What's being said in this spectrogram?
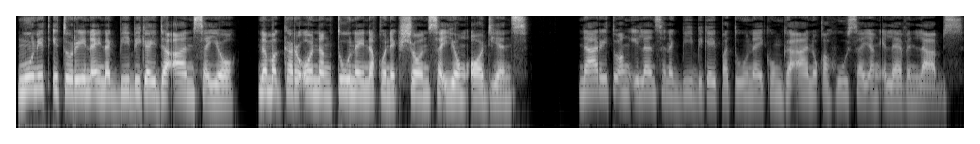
ngunit ito rin ay nagbibigay daan sa iyo na magkaroon ng tunay na koneksyon sa iyong audience Narito ang ilan sa nagbibigay patunay kung gaano kahusay ang 11 Labs.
